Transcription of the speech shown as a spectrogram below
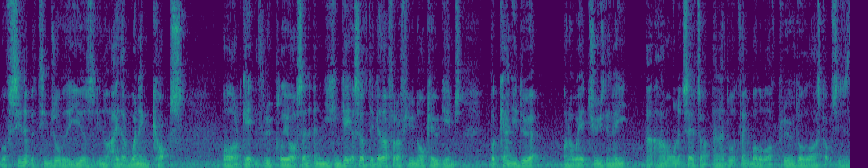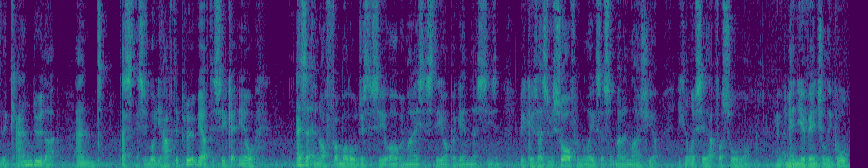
We've seen it with teams over the years, you know, either winning cups or getting through playoffs, and, and you can get yourself together for a few knockout games, but can you do it on a wet Tuesday night at Hamilton, etc.? And I don't think Motherwell have proved over the last couple of seasons they can do that. And this, this is what you have to prove. You have to say, you know, is it enough for Motherwell just to say, oh, we managed to stay up again this season? Because as we saw from the likes of St Mirren last year, you can only say that for so long, And- and then you eventually go.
